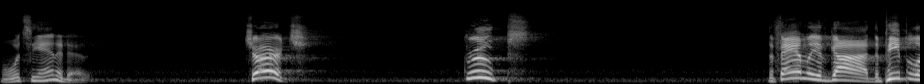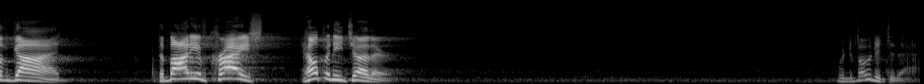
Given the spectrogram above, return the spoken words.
Well, what's the antidote? Church, groups, the family of God, the people of God, the body of Christ helping each other. We're devoted to that.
